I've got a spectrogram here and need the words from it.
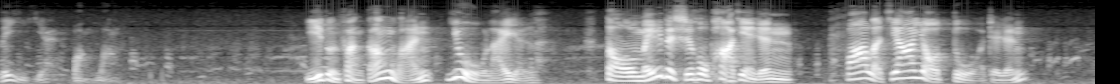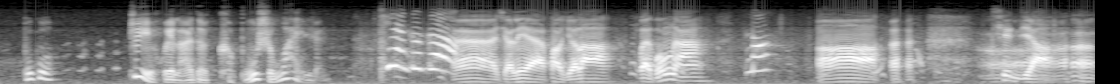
泪眼汪汪。一顿饭刚完，又来人了。倒霉的时候怕见人，发了家要躲着人。不过，这回来的可不是外人。小丽，放学啦？外公呢？喏。啊，亲家，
